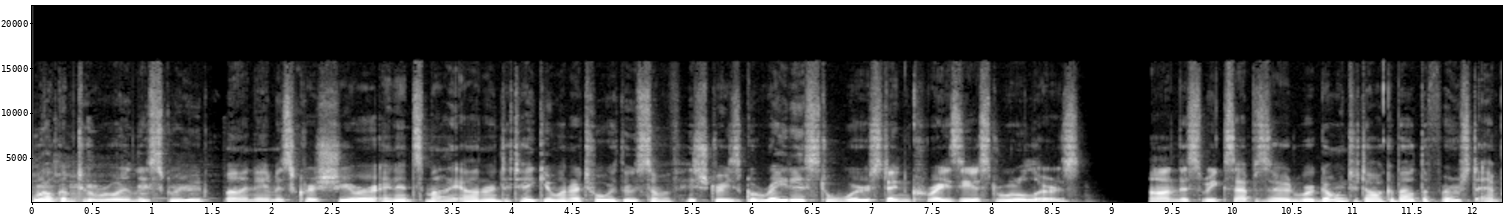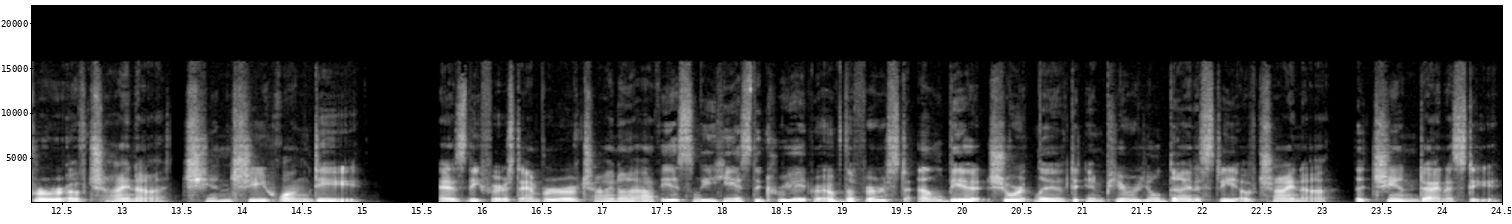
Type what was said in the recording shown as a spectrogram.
Welcome to Royally Screwed. My name is Chris Shearer, and it's my honor to take you on a tour through some of history's greatest, worst, and craziest rulers. On this week's episode, we're going to talk about the first emperor of China, Qin Shi Huangdi. As the first emperor of China, obviously he is the creator of the first, albeit short lived, imperial dynasty of China, the Qin dynasty.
